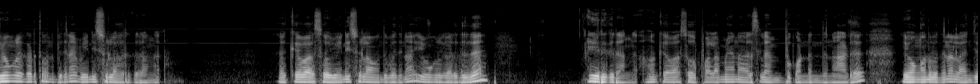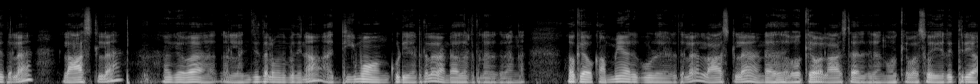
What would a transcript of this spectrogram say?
இவங்களுக்கு அடுத்து வந்து பார்த்திங்கன்னா வெனிசுலா இருக்கிறாங்க. ஓகேவா ஸோ வெனிசுலா வந்து பார்த்திங்கன்னா இவங்களுக்கு அடுத்தது இருக்கிறாங்க. ஓகேவா ஸோ பழமையான அரசியலமைப்பு கொண்ட இந்த நாடு இவங்க வந்து பார்த்திங்கன்னா லஞ்சத்தில் லாஸ்ட்டில் ஓகேவா லஞ்சத்தில் வந்து பார்த்திங்கன்னா அதிகமாக வாங்கக்கூடிய இடத்துல ரெண்டாவது இடத்துல இருக்கிறாங்க. ஓகேவா கம்மியாக இருக்கக்கூடிய இடத்துல லாஸ்ட்டில் ரெண்டாவது ஓகேவா லாஸ்ட்டாக இருக்கிறாங்க. ஓகேவா ஸோ எரித்திரியா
